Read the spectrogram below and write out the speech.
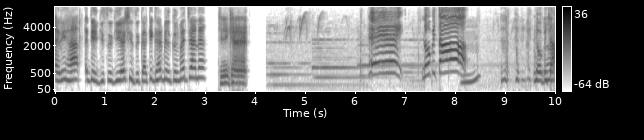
अरे हाँ डेगी सुगी और शिजुका के घर बिल्कुल मत जाना। ठीक है नोबिता नोबिता?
